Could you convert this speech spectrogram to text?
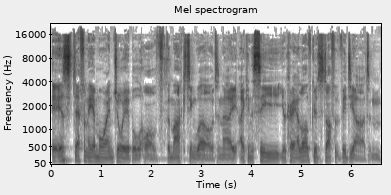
It is definitely a more enjoyable of the marketing world and I, I can see you're creating a lot of good stuff at vidyard and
